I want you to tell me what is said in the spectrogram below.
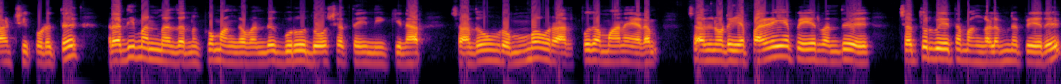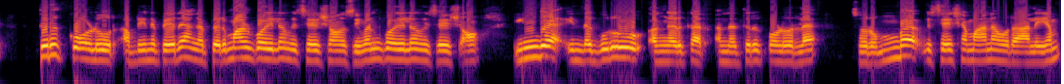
காட்சி கொடுத்து ரதிமன்மதனுக்கும் அங்க வந்து குரு தோஷத்தை நீக்கினார். ஸோ அதுவும் ரொம்ப ஒரு அற்புதமான இடம். ஸோ அதனுடைய பழைய பெயர் வந்து சதுர்வேத மங்கலம்னு பேரு. திருக்கோளூர் அப்படின்னு பேரு. அங்க பெருமாள் கோயிலும் விசேஷம் சிவன் கோயிலும் விசேஷம். இங்க இந்த குரு அங்க இருக்கார் அந்த திருக்கோளூர்ல. ஸோ ரொம்ப விசேஷமான ஒரு ஆலயம்.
